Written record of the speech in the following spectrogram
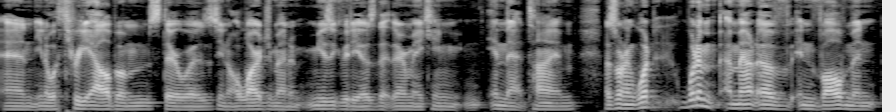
And you know, with three albums, there was you know a large amount of music videos that they're making in that time. I was wondering what what amount of involvement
